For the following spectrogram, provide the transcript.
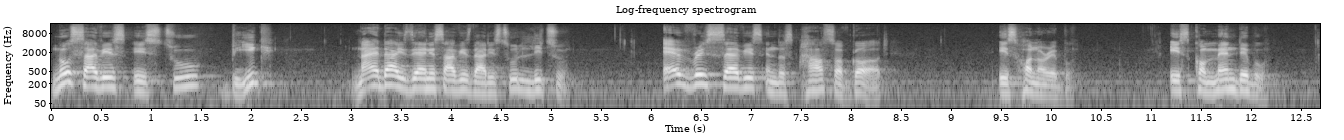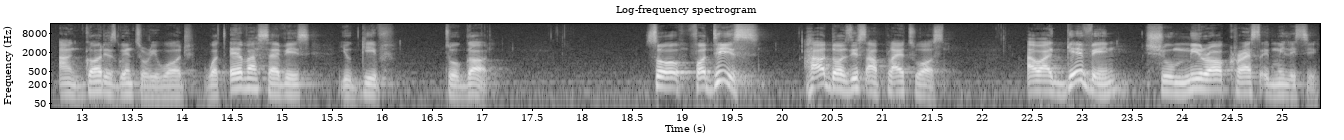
No service is too big, neither is there any service that is too little. Every service in the house of God is honorable, is commendable, and God is going to reward whatever service you give to God. So, for this, how does this apply to us? Our giving should mirror Christ's humility.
